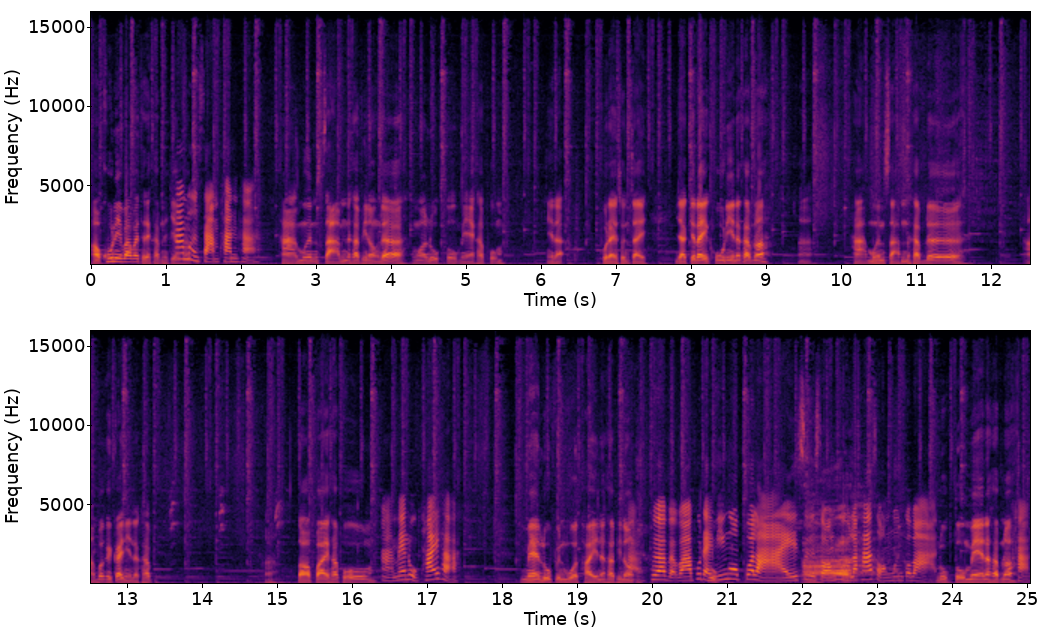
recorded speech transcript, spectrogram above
เอาคู่นี้ว่าไว้เถอะครับนะเจ๊คห้ารับหมื่นสามพันค่ะ ห้าหมื่นสามนะครับพี่น้องเด้องัวลูกโตแม่ครับผมนี่แหละผู้ใดสนใจ อยากจะได้คู่นี้นะครับเนาะอ่าห้าหมื่นสามนะครับเด้ออ่าเบื้องใกล้ๆนี่แหละครับอ่าต่อไปครับผมอ่าแม่ลูกไทยค่ะ แม่ลูกเป็นวัวไทยนะครับพี่น้องค่ะเพื่อแบบว่าผู้ใดมีงบว่าหลาย ซื้อสองตัวราคาสองหมื่นกว่าบาท ลูกโตแม่นะครับเนาะค่ะ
